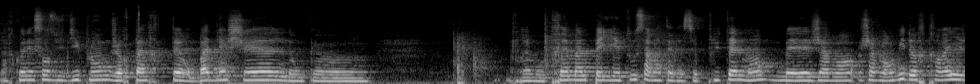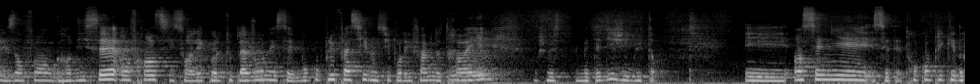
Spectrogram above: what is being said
la reconnaissance du diplôme, je repartais en bas de l'échelle, donc euh, vraiment très mal payé, tout ça m'intéressait plus tellement, mais j'avais envie de retravailler. Les enfants grandissaient en France, ils sont à l'école toute la journée, c'est beaucoup plus facile aussi pour les femmes de travailler. Mhm. je je m'étais dit, j'ai du temps. Et enseigner, c'était trop compliqué de,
